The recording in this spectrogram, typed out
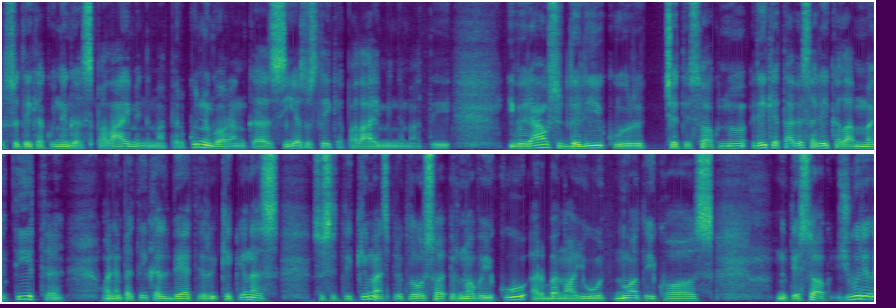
ir suteikia kunigas palaiminimą, per kunigo rankas Jėzus teikia palaiminimą. Tai įvairiausių dalykų ir čia tiesiog nu, reikia tą visą reikalą matyti, o ne apie tai kalbėti. Ir kiekvienas susitikimas priklauso ir nuo vaikų arba nuo jų nuotaikos, nu tiesiog žiūri,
